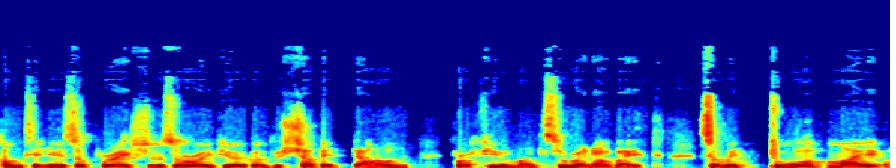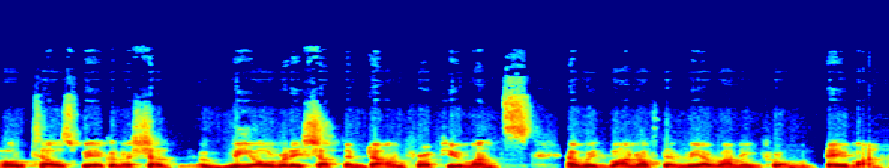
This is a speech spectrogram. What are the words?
continuous operations, or if you're going to shut it down for a few months to renovate. So with two of my hotels, we are going to shut. We already shut them down for a few months, and with one of them, we are running from day one.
